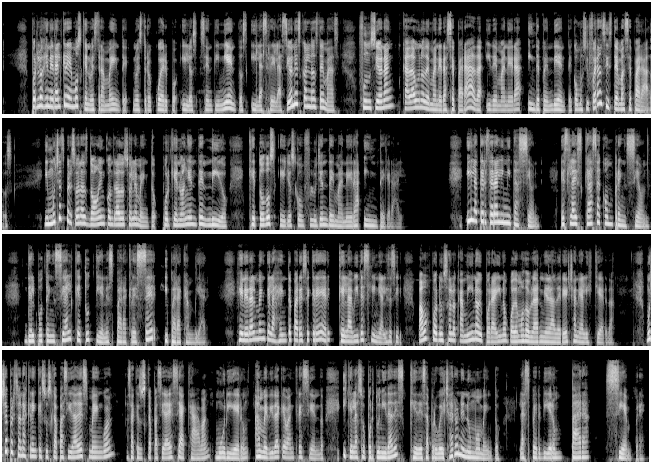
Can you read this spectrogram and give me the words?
Por lo general creemos que nuestra mente, nuestro cuerpo y los sentimientos y las relaciones con los demás funcionan cada uno de manera separada y de manera independiente, como si fueran sistemas separados. Y muchas personas no han encontrado su elemento porque no han entendido que todos ellos confluyen de manera integral. Y la tercera limitación es la escasa comprensión del potencial que tú tienes para crecer y para cambiar. Generalmente la gente parece creer que la vida es lineal, es decir, vamos por un solo camino y por ahí no podemos doblar ni a la derecha ni a la izquierda. Muchas personas creen que sus capacidades menguan, o sea, que sus capacidades se acaban, murieron a medida que van creciendo y que las oportunidades que desaprovecharon en un momento las perdieron para siempre.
